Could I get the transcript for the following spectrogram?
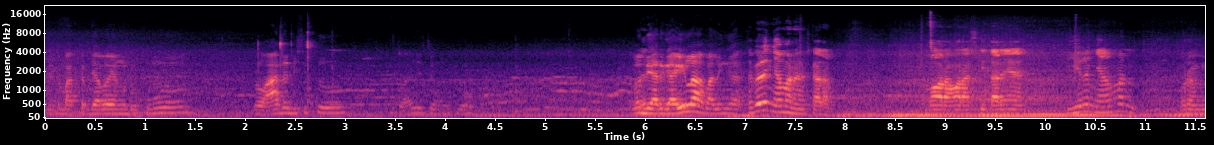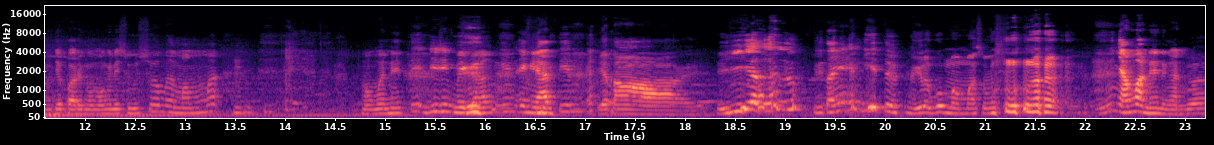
di tempat kerja lo yang dukung lo lo ada di situ. Itu aja cuma gue lo dihargai lah paling enggak Tapi lo nyaman kan sekarang? Sama orang-orang sekitarnya? Iya lo nyaman. Orang dia pada ngomongin susu sama mama. mama nete dia megangin, eh ngeliatin. ya tay Iya kan lu, ceritanya kan gitu. gila gue mama semua Ini nyaman ya dengan gue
